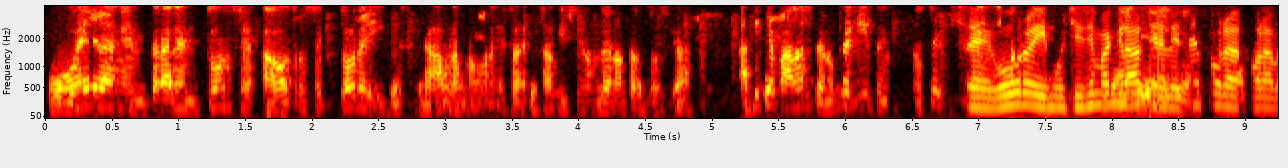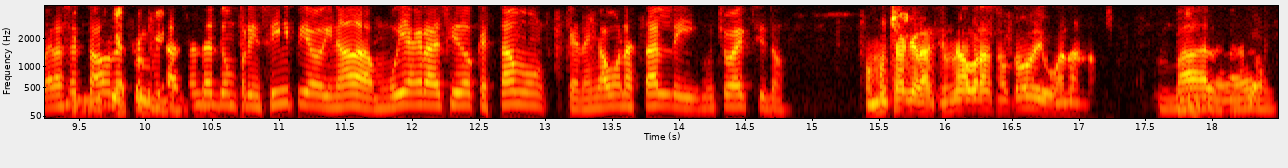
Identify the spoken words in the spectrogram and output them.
puedan entrar entonces a otros sectores y que se abra esa, esa visión de nuestra sociedad. Así que para adelante, no se quiten. No se quiten. Seguro, y muchísimas gracias, gracias. Por, por, haber aceptado nuestra invitación desde un principio. Y nada, muy agradecido que estamos. Que tenga buenas tardes y mucho éxito. Pues muchas gracias. Un abrazo a todos y buenas noches. Vale, vale.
